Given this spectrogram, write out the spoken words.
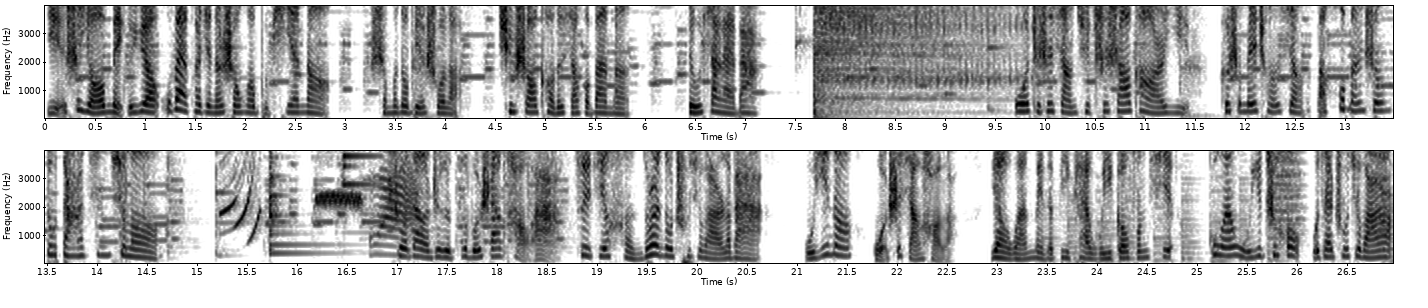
也是有每个月五百块钱的生活补贴呢。什么都别说了，去烧烤的小伙伴们，留下来吧。我只是想去吃烧烤而已，可是没成想把后半生都搭进去了。说到这个淄博烧烤啊，最近很多人都出去玩了吧？五一呢，我是想好了，要完美的避开五一高峰期，过完五一之后我再出去玩。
